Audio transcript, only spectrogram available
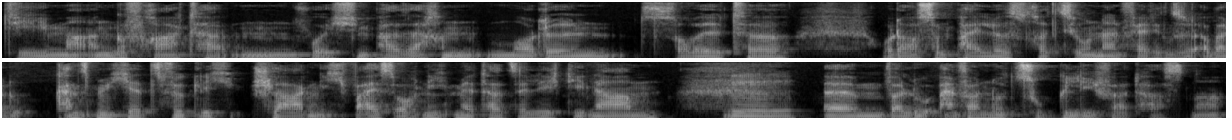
die mal angefragt hatten, wo ich ein paar Sachen modeln sollte oder auch so ein paar Illustrationen anfertigen sollte. Aber du kannst mich jetzt wirklich schlagen. Ich weiß auch nicht mehr tatsächlich die Namen, mhm. ähm, weil du einfach nur zugeliefert hast. Ne?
